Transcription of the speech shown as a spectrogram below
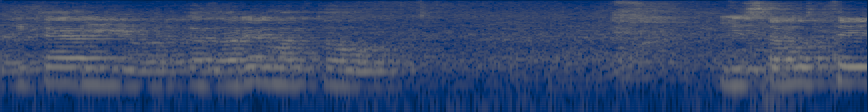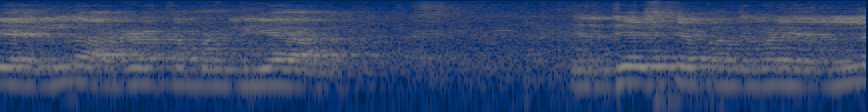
ಅಧಿಕಾರಿ ವರ್ಗದವರೇ ಮತ್ತು ಈ ಸಂಸ್ಥೆಯ ಎಲ್ಲ ಆಡಳಿತ ಮಂಡಳಿಯ ನಿರ್ದೇಶಕ ಬಂಧುಗಳ ಎಲ್ಲ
